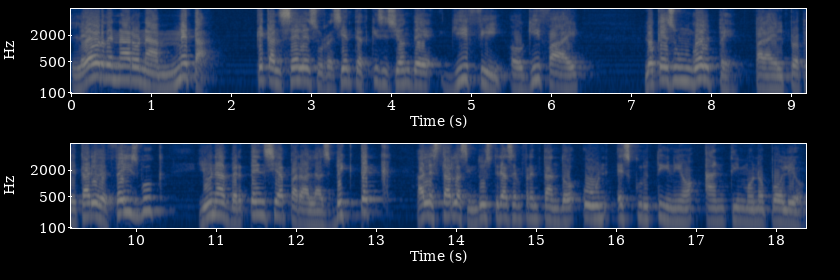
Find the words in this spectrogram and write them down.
le ordenaron a Meta que cancele su reciente adquisición de Giphy o Giphy, lo que es un golpe para el propietario de Facebook y una advertencia para las Big Tech al estar las industrias enfrentando un escrutinio antimonopolio.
